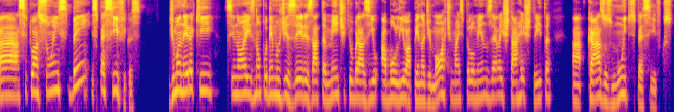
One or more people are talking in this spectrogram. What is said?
a situações bem específicas. De maneira que, se nós não podemos dizer exatamente que o Brasil aboliu a pena de morte, mas pelo menos ela está restrita a casos muito específicos.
